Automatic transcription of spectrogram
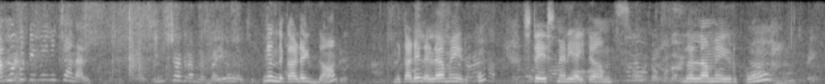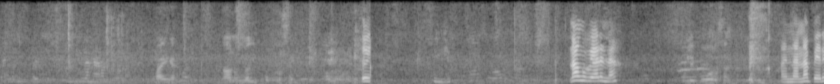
அம்மா குட்டி மினி சேனல் இன்ஸ்டாகிராம்ல பயோல வச்சிருக்கேன். இது இந்த கடை இதுதான். இந்த கடையில் எல்லாமே இருக்கும். ஸ்டேஷ்னரி ஐட்டம்ஸ் இது எல்லாமே இருக்கும். வாங்க நான் உங்கள் நாங்கள் வேற என்ன? அந்த அண்ணா பேர்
